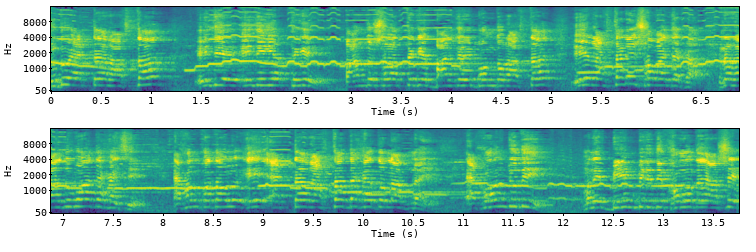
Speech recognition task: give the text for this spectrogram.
শুধু একটা রাস্তা, এই যে এই যে ইয়ার থেকে পান্ডসালার থেকে বালগাড়ি বন্ধ রাস্তা, এই রাস্তাটাই সবাই দেখা। এটা রাজুবা দেখাইছে। এখন কথা হলো, এই একটা রাস্তা দেখায় তো লাভ নাই। এখন যদি মানে বিএনপি যদি ক্ষমতায় আসে,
